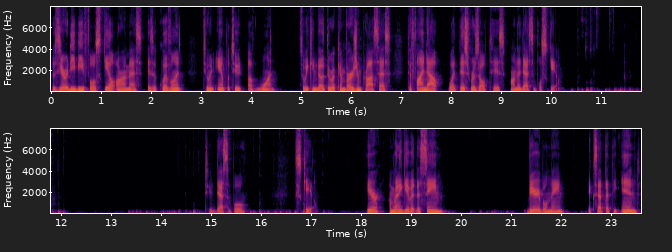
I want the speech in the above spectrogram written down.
So 0 dB full scale RMS is equivalent to an amplitude of 1. So we can go through a conversion process to find out what this result is on the decibel scale. To decibel scale. Here, I'm going to give it the same variable name, except at the end,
